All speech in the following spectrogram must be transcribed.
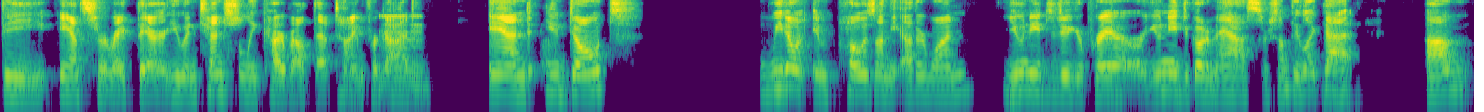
the answer right there. You intentionally carve out that time for god. Mm. and you don't we don't impose on the other one you need to do your prayer or you need to go to mass or something like that. Um,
